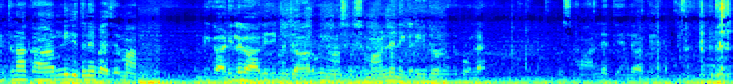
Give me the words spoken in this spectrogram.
इतना काम नहीं जितने पैसे मांग अभी गाड़ी लगा के जी मैं जा रहा हूँ यहाँ से सामान लेने के लिए जो उन्होंने बोला है वो सामान लेते हैं जाके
